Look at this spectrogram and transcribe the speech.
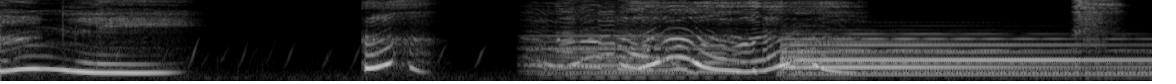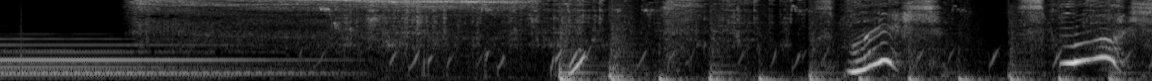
Lonely. Splish! Splosh!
